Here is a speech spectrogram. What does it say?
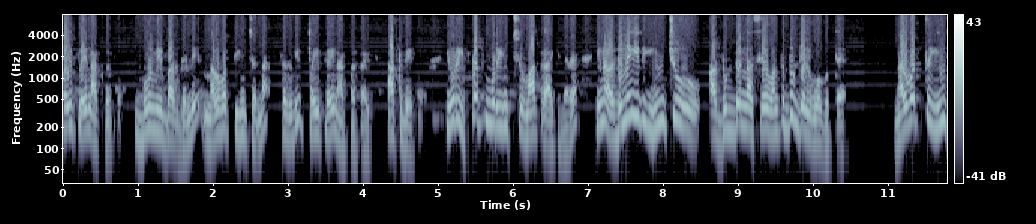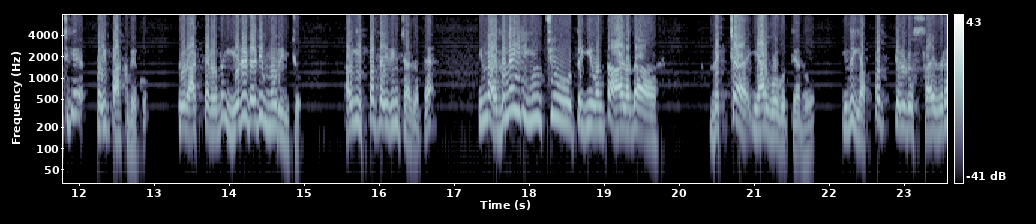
ಪೈಪ್ ಲೈನ್ ಹಾಕ್ಬೇಕು. ಭೂಮಿ ಭಾಗದಲ್ಲಿ ನಲವತ್ತು ಇಂಚನ್ನ ತೆಗೆದು ಪೈಪ್ ಲೈನ್ ಹಾಕ್ಬೇಕಾಯ್ತು, ಹಾಕಬೇಕು. ಇವರು ಇಪ್ಪತ್ಮೂರು ಇಂಚು ಮಾತ್ರ ಹಾಕಿದ್ದಾರೆ. ಇನ್ನು ಹದಿನೈದು ಇಂಚು ಆ ದುಡ್ಡನ್ನ ಸೇವ್ ಅಂತ ದುಡ್ಡು ಎಲ್ಲಿಗೆ ಹೋಗುತ್ತೆ? ನಲವತ್ತು ಇಂಚ್ಗೆ ಪೈಪ್ ಹಾಕಬೇಕು. ಇವ್ರು ಹಾಕ್ತಾ ಇರೋದು ಎರಡು ಅಡಿ ಮೂರು ಇಂಚು. ಹಾಗೆ ಇಪ್ಪತ್ತೈದು ಇಂಚ್ ಆಗುತ್ತೆ. ಇನ್ನು ಹದಿನೈದು ಇಂಚು ತೆಗೆಯುವಂತ ಆಳದ ವೆಚ್ಚ ಯಾರಿಗೂ ಹೋಗುತ್ತೆ ಅದು? ಇದು ಎಪ್ಪತ್ತೆರಡು ಸಾವಿರ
